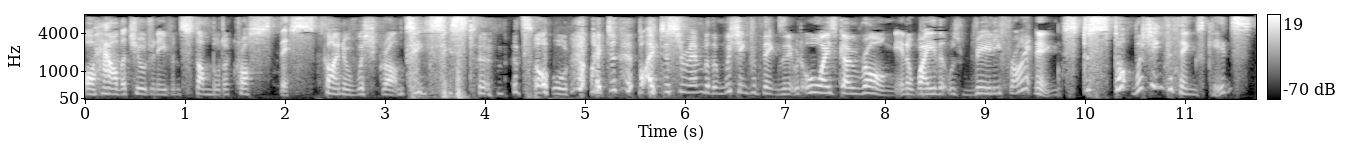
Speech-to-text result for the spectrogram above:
or how the children even stumbled across this kind of wish granting system at all. I just, but I just remember them wishing for things and it would always go wrong in a way that was really frightening. Just, stop wishing for things, kids.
